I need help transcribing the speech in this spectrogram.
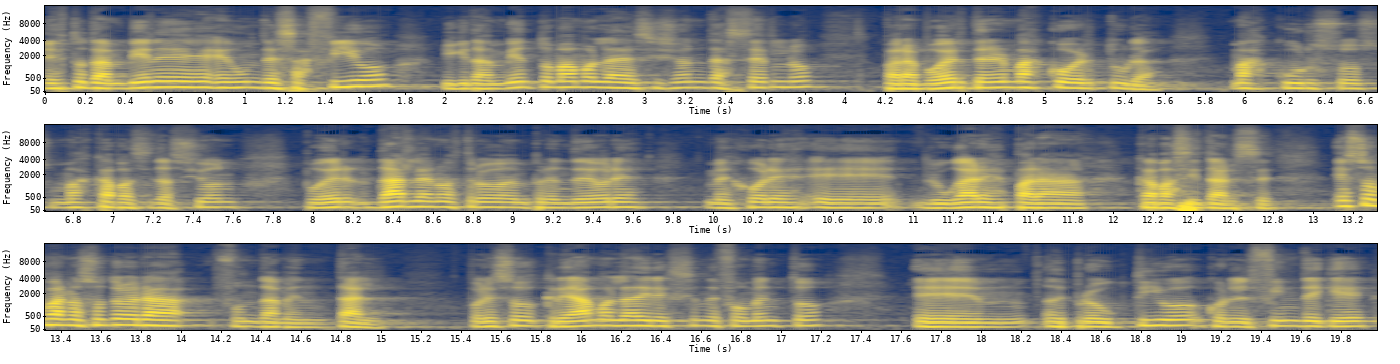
Esto también es, un desafío y que también tomamos la decisión de hacerlo para poder tener más cobertura, más cursos, más capacitación, poder darle a nuestros emprendedores mejores eh, lugares para capacitarse. Eso para nosotros era fundamental. Por eso creamos la dirección de fomento eh, productivo con el fin de que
